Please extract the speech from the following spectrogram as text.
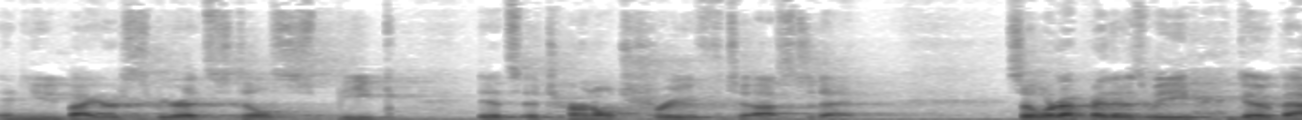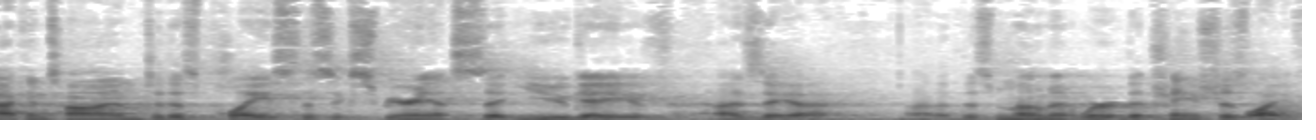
and you, by your Spirit, still speak its eternal truth to us today. So, Lord, I pray that as we go back in time to this place, this experience that you gave Isaiah, uh, this moment where that changed his life,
